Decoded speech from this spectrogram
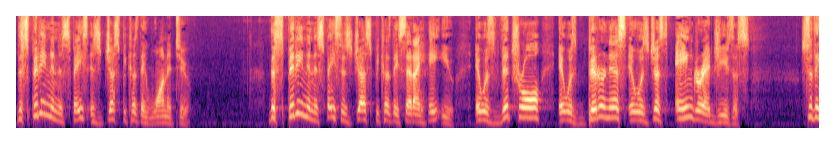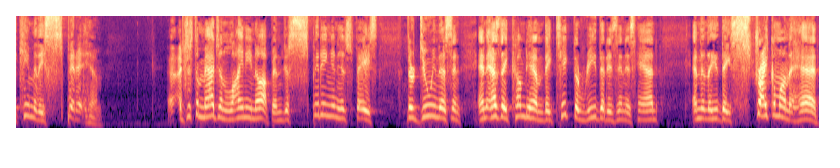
The spitting in his face is just because they wanted to. The spitting in his face is just because they said, I hate you. It was vitriol, it was bitterness, it was just anger at Jesus. So they came and they spit at him. Uh, just imagine lining up and just spitting in his face. They're doing this, and, and as they come to him, they take the reed that is in his hand and then they, they strike him on the head.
